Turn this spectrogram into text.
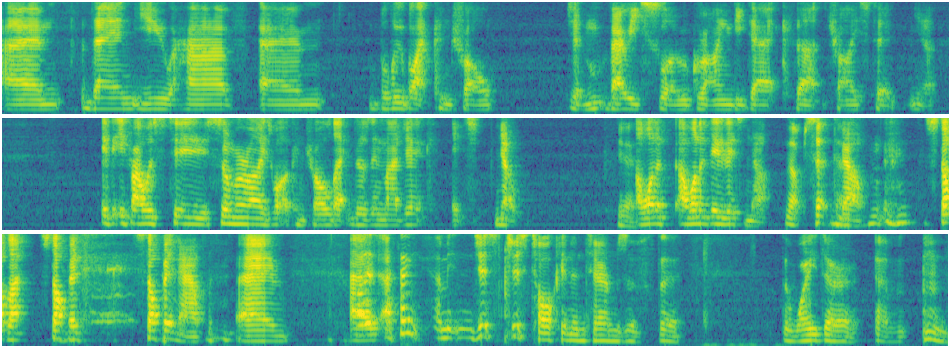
Um, then you have um, blue black control, very slow, grindy deck that tries to, you know, if, if I was to summarize what a control deck does in Magic, it's no. Yeah. I want to. I want to do this. No. No. No. Stop that. Stop it. Stop it now. Um, I, uh, I think I mean just just talking in terms of the the wider um,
